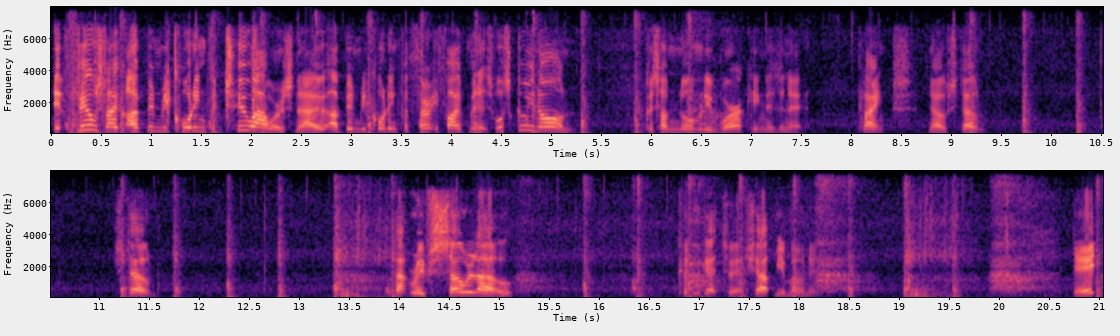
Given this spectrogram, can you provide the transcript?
it feels like I've been recording for two hours now. I've been recording for 35 minutes. What's going on? Because I'm normally working, isn't it? Planks. No, stone. Stone. That roof's so low, couldn't get to it. Shut up, you moaning. Because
